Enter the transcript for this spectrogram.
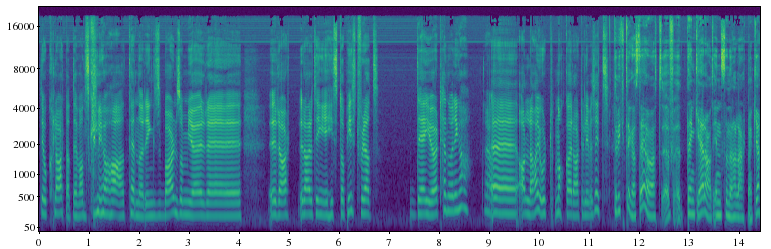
det er jo klart at det er vanskelig å ha tenåringsbarn som gjør eh, rart, rare ting i hist og pist, fordi at det gjør tenåringer. Eh, alle har gjort noe rart i livet sitt. Det viktigste er jo at, tenker jeg da, at innsender har lært noe,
